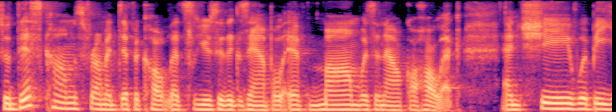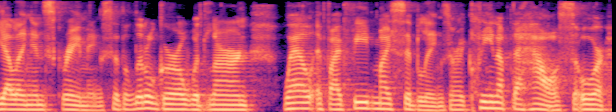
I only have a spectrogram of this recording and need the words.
So this comes from a difficult, let's use an example, if mom was an alcoholic and she would be yelling and screaming. So the little girl would learn, well, if I feed my siblings or I clean up the house or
